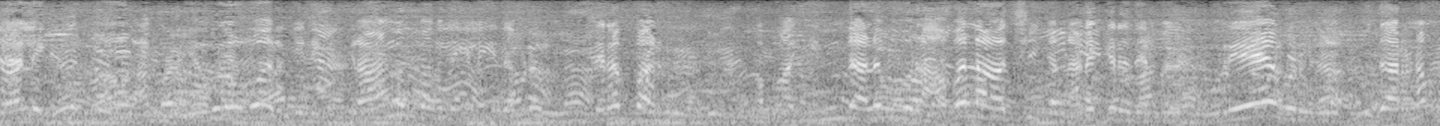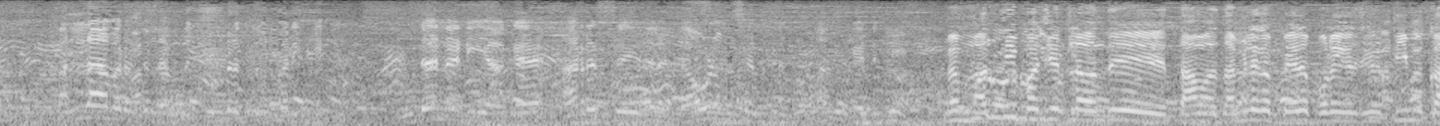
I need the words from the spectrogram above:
வேலைக்கு. எவ்வளவோ இருக்கு. இன்னைக்கு கிராம பகுதிகளில் இதை விட சிறப்பா இருக்கு. அப்ப இந்த அளவு ஒரு அவல ஆட்சி இங்க நடக்கிறது என்பது ஒரே ஒரு உதாரணம் பல்லாவரத்துல இருந்து குன்றத்தூர் வரைக்கும். உடனடியாக அரசு இதுல கவனம் செலுத்தணும் மேம் மத்திய பட்ஜெட்ல வந்து தம தமிழக பேரை புறக்கணிச்சு திமுக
